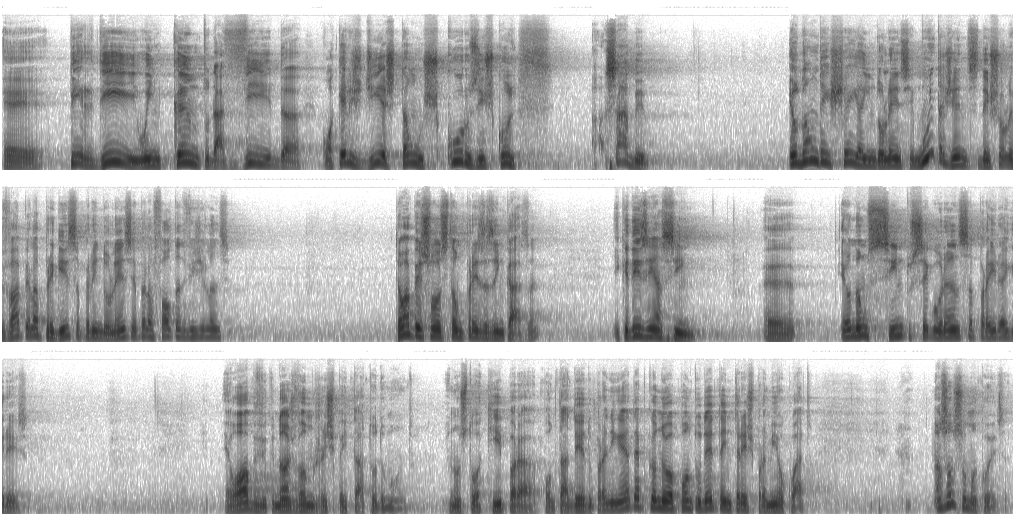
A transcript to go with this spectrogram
é, perdi o encanto da vida com aqueles dias tão escuros e escuros. Sabe, eu não deixei a indolência. Muita gente se deixou levar pela preguiça, pela indolência, pela falta de vigilância. Então há pessoas que estão presas em casa e que dizem assim: é, eu não sinto segurança para ir à igreja. É óbvio que nós vamos respeitar todo mundo. Eu não estou aqui para apontar dedo para ninguém, até porque quando eu aponto o dedo tem três para mim ou quatro. Mas ouça uma coisa:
